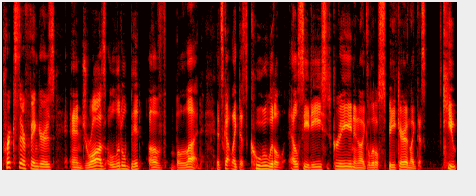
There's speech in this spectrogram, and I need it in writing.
pricks their fingers and draws a little bit of blood. It's got like this cool little LCD screen and like a little speaker and like this cute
